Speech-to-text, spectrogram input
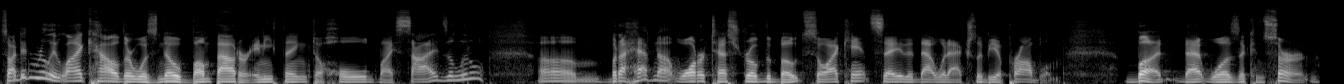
So I didn't really like how there was no bump out or anything to hold my sides a little. Um, but I have not water test drove the boat, so I can't say that that would actually be a problem. But that was a concern.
